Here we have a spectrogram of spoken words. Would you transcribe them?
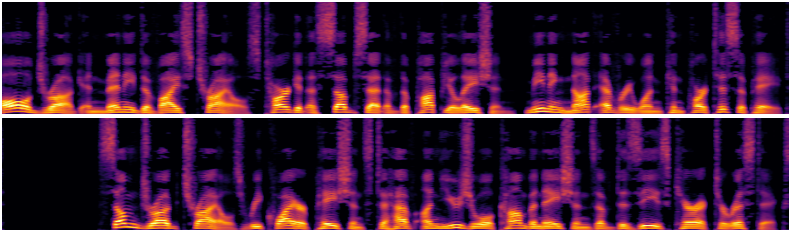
All drug and many device trials target a subset of the population, meaning not everyone can participate. Some drug trials require patients to have unusual combinations of disease characteristics.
